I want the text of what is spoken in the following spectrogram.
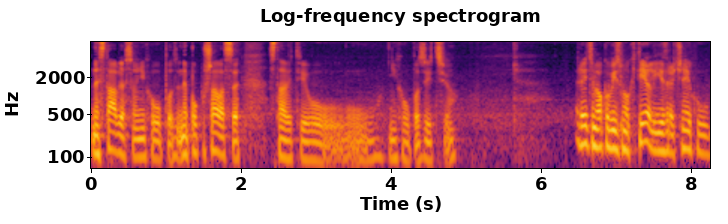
Ne stavlja se u njihovu poziciju, ne pokušava se staviti u njihovu poziciju. Recimo, ako bismo htjeli izreći neku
